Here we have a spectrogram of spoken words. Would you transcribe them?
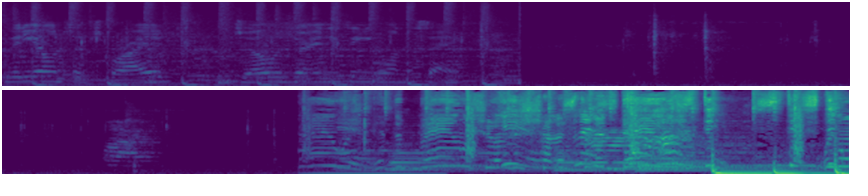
the video and subscribe. Joe, is there anything you want to say? Stick, stick, stick,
